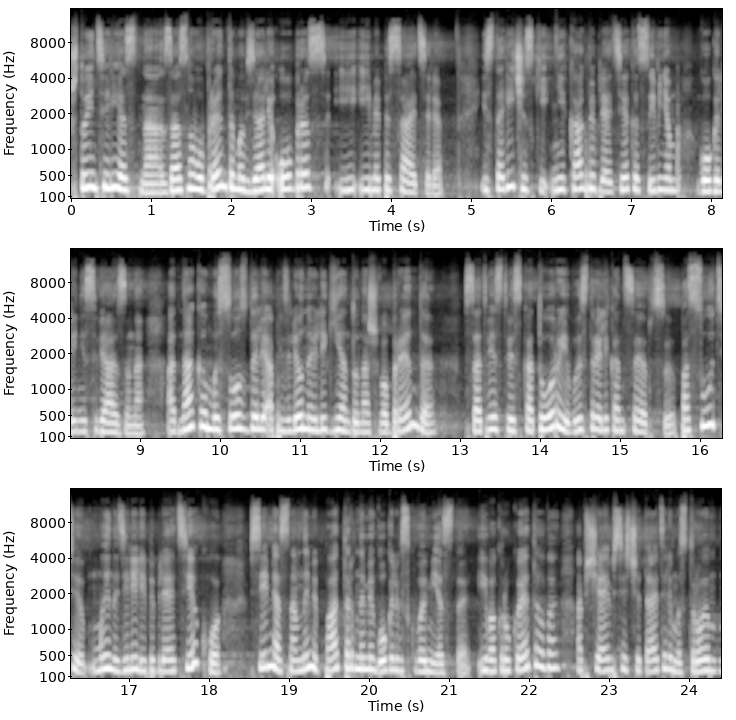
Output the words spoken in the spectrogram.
Что интересно, за основу бренда мы взяли образ и имя писателя. Исторически никак библиотека с именем Гоголя не связана. Однако мы создали определенную легенду нашего бренда, в соответствии с которой выстроили концепцию. По сути, мы наделили библиотеку всеми основными паттернами гоголевского места. И вокруг этого общаемся с читателем и строим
